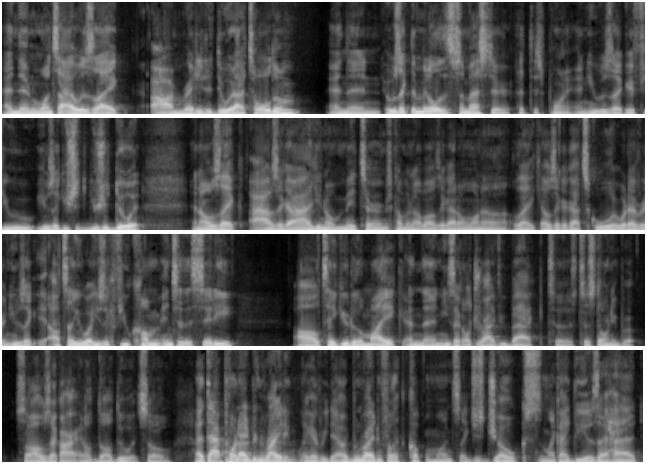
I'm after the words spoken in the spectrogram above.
and then once I was like I'm ready to do it, I told him. And then it was like the middle of the semester at this point, and he was like, "If you," he was like, "You should, you should do it." And I was like, I was like, ah, you know, midterms coming up. I was like, I don't want to, like, I was like, I got school or whatever. And he was like, I'll tell you what. He's like, if you come into the city, I'll take you to the mic, and then he's like, I'll drive you back to to Stony Brook. So I was like, all right, I'll, I'll do it. So at that point, I'd been writing like every day. I'd been writing for like a couple months, like just jokes and like ideas I had.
